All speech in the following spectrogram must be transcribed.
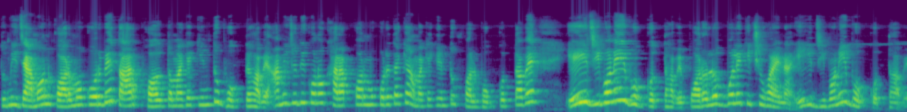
তুমি যেমন কর্ম করবে, তার ফল তোমাকে কিন্তু ভোগতে হবে। আমি যদি কোনো খারাপ কর্ম করে থাকি, আমাকে কিন্তু ফল ভোগ করতে হবে। এই জীবনেই ভোগ করতে হবে। পরলোক বলে কিছু হয় না। এই জীবনেই ভোগ করতে হবে।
